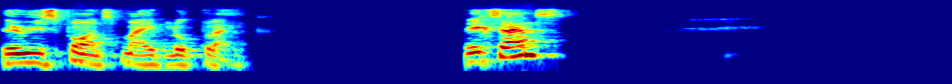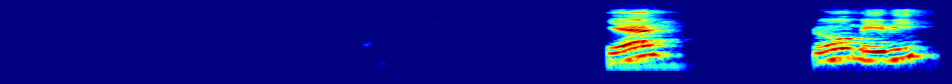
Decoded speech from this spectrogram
the response might look like. Make sense? Yeah? No, maybe?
